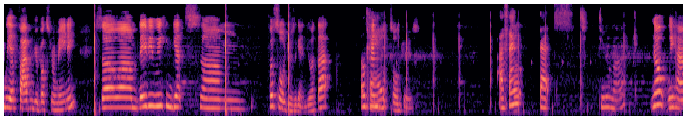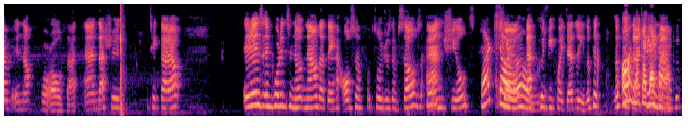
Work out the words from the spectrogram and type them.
we have 500 bucks remaining. So um, maybe we can get some foot soldiers again. Do you want that? 10 Okay. foot soldiers. I think that's too much. Nope, we have enough for all of that. And that should take that out. It is important to note now that they also have foot soldiers themselves and shields. What So are that could be quite deadly. Look at look Oh, at that look at that chicken guy. man. poop-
